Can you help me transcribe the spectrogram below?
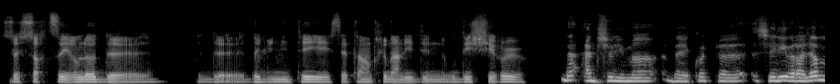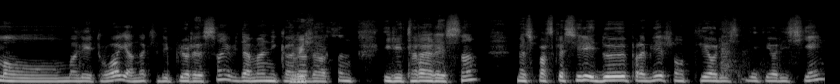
sortir-là de, de, l'unité et cette entrée dans les, déchirures. Ben, absolument. Ben, écoute, euh, ces livres-là, les trois, il y en a qui sont les plus récents. Évidemment, Nicolas Dawson, il est très récent, mais c'est parce que si les deux premiers sont des théoriciens,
